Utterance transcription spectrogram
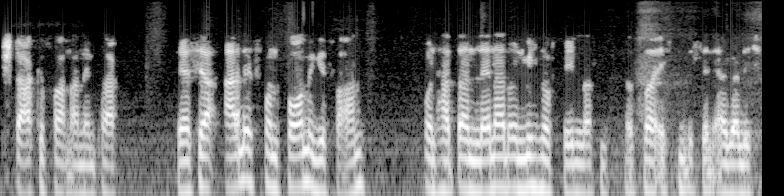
stark gefahren an dem Tag. Der ist ja alles von vorne gefahren und hat dann Lennart und mich noch stehen lassen. Das war echt ein bisschen ärgerlich.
